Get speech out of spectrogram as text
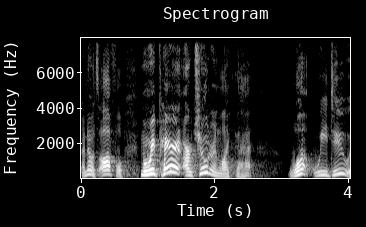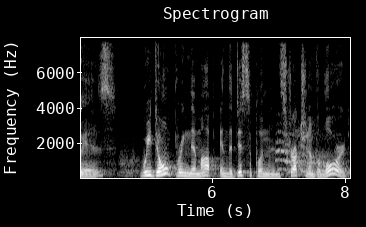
I know it's awful. When we parent our children like that, what we do is we don't bring them up in the discipline and instruction of the Lord.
